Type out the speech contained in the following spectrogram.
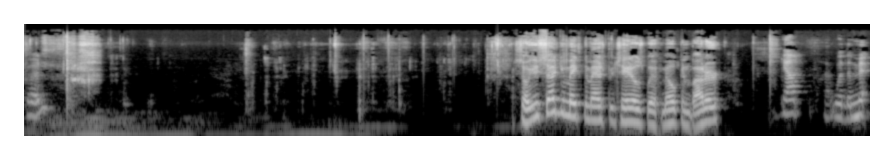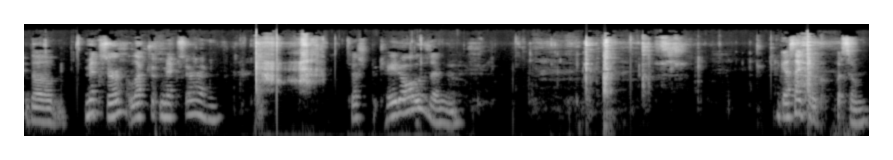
Good. So you said you make the mashed potatoes with milk and butter? Yep, with the mi- the mixer, electric mixer, and just potatoes, and I guess I could put some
